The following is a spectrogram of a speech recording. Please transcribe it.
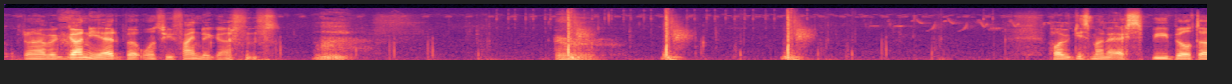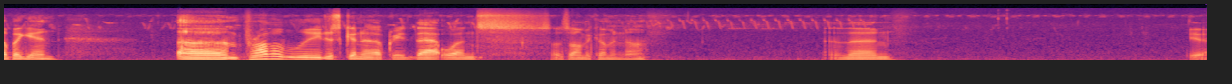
We don't have a gun yet, but once we find a gun. Probably decent amount of XP built up again. Um, probably just gonna upgrade that once. So zombie coming now. And then, yeah.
